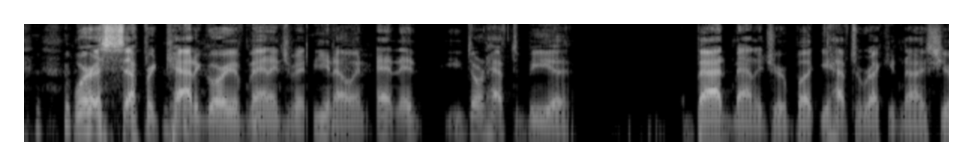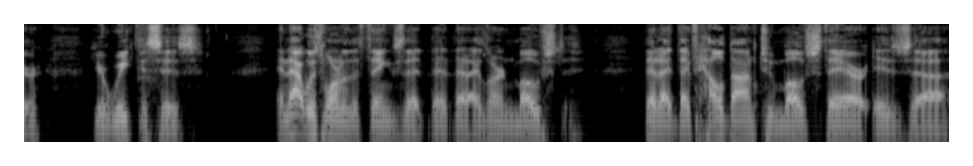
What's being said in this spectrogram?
we're a separate category of management, you know, and, and it, you don't have to be a bad manager, but you have to recognize your your weaknesses. And that was one of the things that, that, that I learned most, that I, they've held on to most there is uh,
